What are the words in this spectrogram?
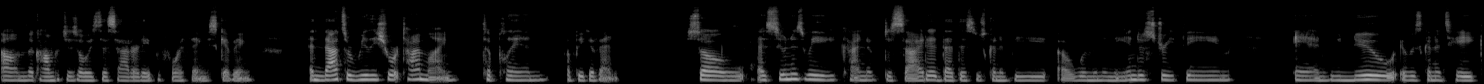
Um, the conference is always the Saturday before Thanksgiving. And that's a really short timeline to plan a big event. So, as soon as we kind of decided that this was going to be a women in the industry theme, and we knew it was going to take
